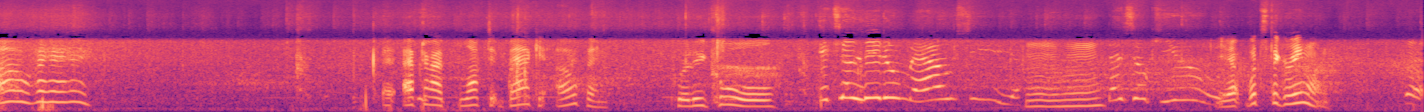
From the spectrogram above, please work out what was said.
Oh, hey, hey, hey. Uh, After I locked it back, it opened. Pretty cool. It's a little mousey. Mm-hmm. That's so cute. Yep. What's the green one? The,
